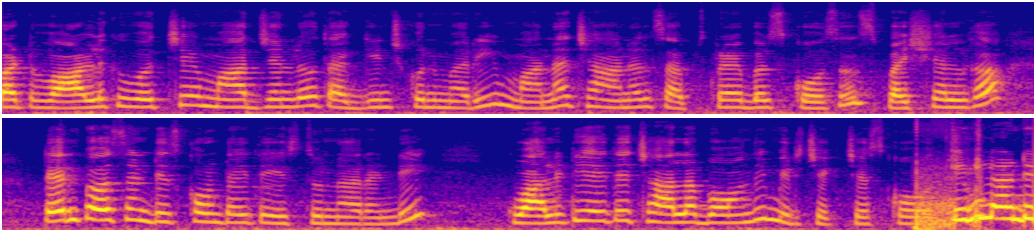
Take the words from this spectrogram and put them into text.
బట్ వాళ్ళకి వచ్చే మార్జిన్లో తగ్గించుకుని మరి మన ఛానల్ సబ్స్క్రైబర్స్ కోసం స్పెషల్గా టెన్ పర్సెంట్ డిస్కౌంట్ అయితే ఇస్తున్నారండి. క్వాలిటీ అయితే చాలా బాగుంది మీరు చెక్ చేసుకోవచ్చు. ఇట్లాంటి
